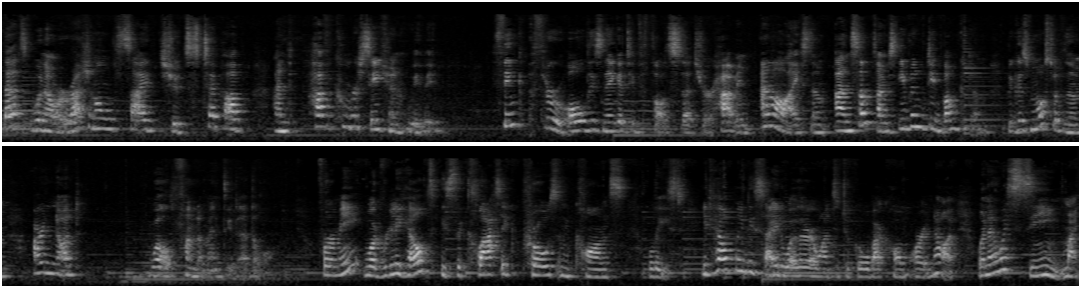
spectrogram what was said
That's when our rational side should step up and have a conversation with it. Think through all these negative thoughts that you're having, analyze them, and sometimes even debunk them, because most of them are not well fundamented at all. For me, what really helped is the classic pros and cons list. It helped me decide whether I wanted to go back home or not. When I was seeing my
